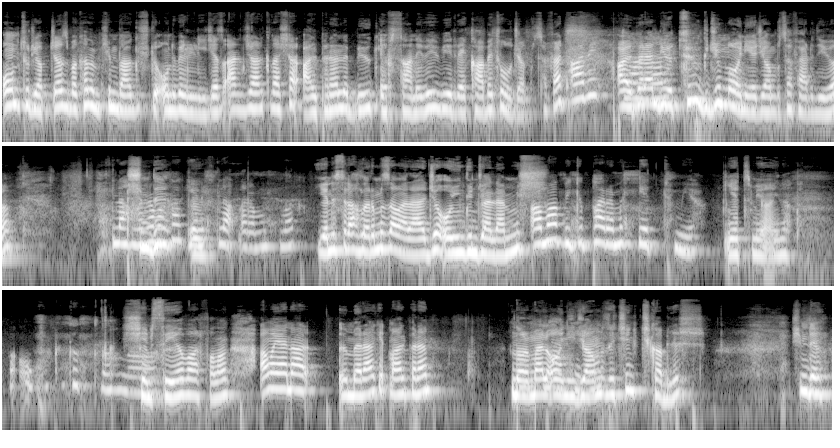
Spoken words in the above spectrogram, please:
10 tur yapacağız. Bakalım kim daha güçlü onu belirleyeceğiz. Ayrıca arkadaşlar Alperen'le büyük efsanevi bir rekabet olacak bu sefer. Abi, Alperen yani- diyor tüm gücümle oynayacağım bu sefer diyor. Silahlara Şimdi- bakak yeni Evet. silahlarımız var. Yeni silahlarımız da var ayrıca oyun güncellenmiş. Ama bir gün paramız yetmiyor. Yetmiyor aynen. Şemsiye var falan. Ama yani e, merak etme Alperen. Normal Merak oynayacağımız için çıkabilir. Şimdi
